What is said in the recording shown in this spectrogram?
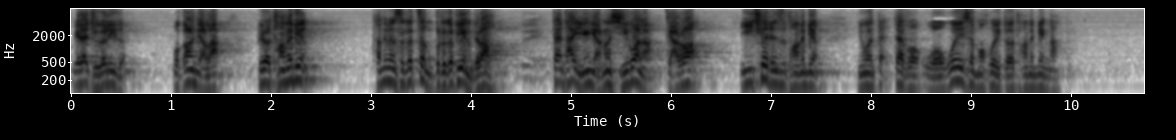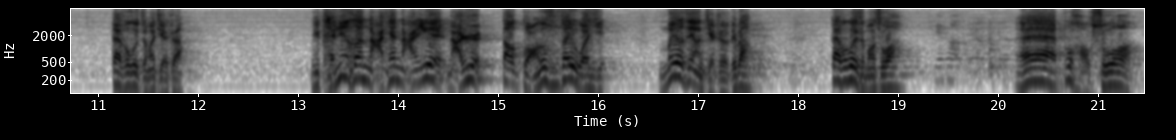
给他举个例子，我刚才讲了，比如说糖尿病，糖尿病是个症，不是个病，对吧？对。但他已经养成习惯了。假如说已确诊是糖尿病，你问大大夫，我为什么会得糖尿病啊？大夫会怎么解释？你肯定和哪天哪月哪日到广州出差有关系，没有这样解释对吧？大夫会怎么说？哎，不好说。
